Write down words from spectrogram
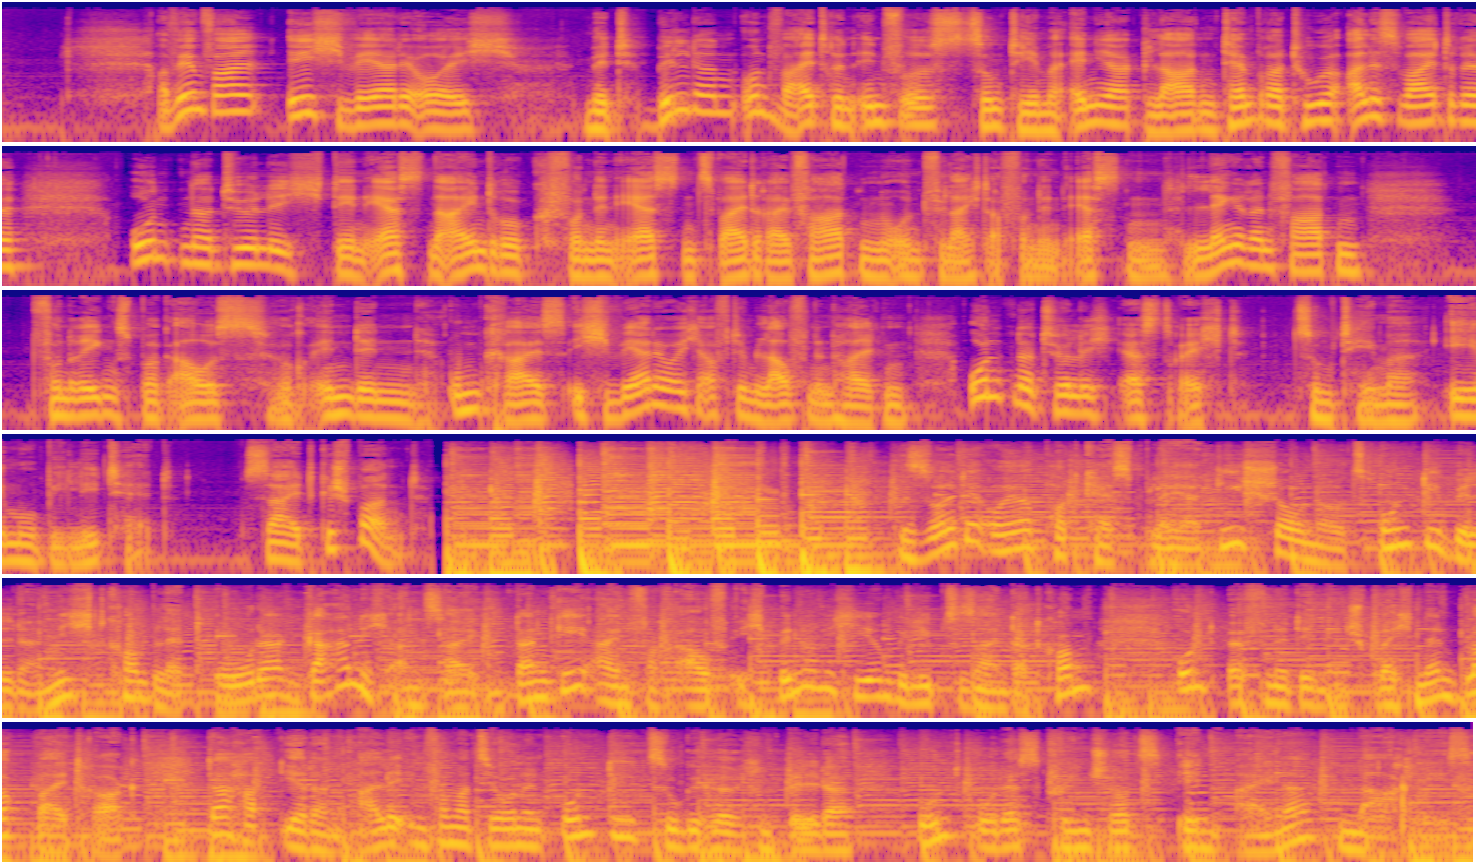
Auf jeden Fall, ich werde euch mit Bildern und weiteren Infos zum Thema ENIAC, Laden, Temperatur, alles weitere und natürlich den ersten Eindruck von den ersten zwei, drei Fahrten und vielleicht auch von den ersten längeren Fahrten von Regensburg aus in den Umkreis. Ich werde euch auf dem Laufenden halten und natürlich erst recht zum Thema E-Mobilität. Seid gespannt! Sollte euer Podcast-Player die Shownotes und die Bilder nicht komplett oder gar nicht anzeigen, dann geh einfach auf ich bin noch nicht hier um beliebt zu sein.com und öffne den entsprechenden Blogbeitrag. Da habt ihr dann alle Informationen und die zugehörigen Bilder und oder Screenshots in einer Nachlese.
